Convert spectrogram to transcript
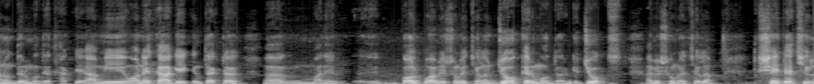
আনন্দের মধ্যে থাকে? আমি অনেক আগে কিন্তু একটা মানে গল্প আমি শুনেছিলাম, জোকের মতো আর কি জোকস আমি শুনেছিলাম। সেটা ছিল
